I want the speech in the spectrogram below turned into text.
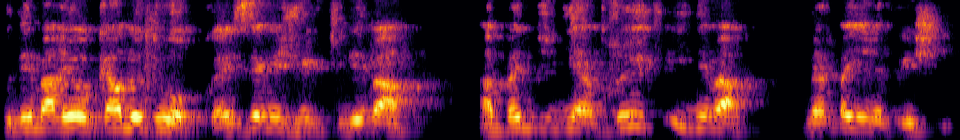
Vous démarrez au quart de tour. Vous connaissez les juifs qui démarrent. À peine tu dis un truc, il démarre. Même pas, il réfléchit.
